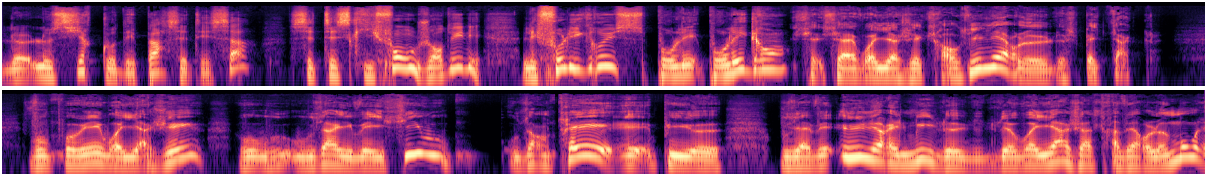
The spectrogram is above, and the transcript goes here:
Le, le cirque au départ, c'était ça. C'était ce qu'ils font aujourd'hui, les, les folies grusses pour les, pour les grands. C'est un voyage extraordinaire, le, le spectacle. Vous pouvez voyager, vous arrivez ici, vous, vous entrez, et puis euh, vous avez une heure et demie de, de voyage à travers le monde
